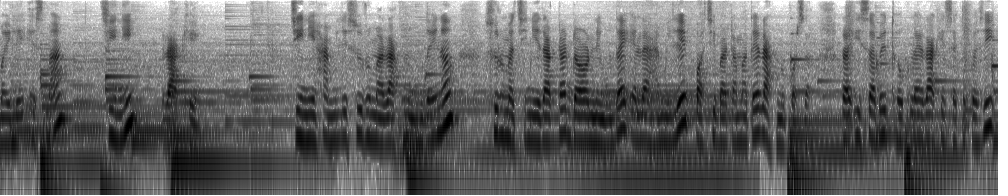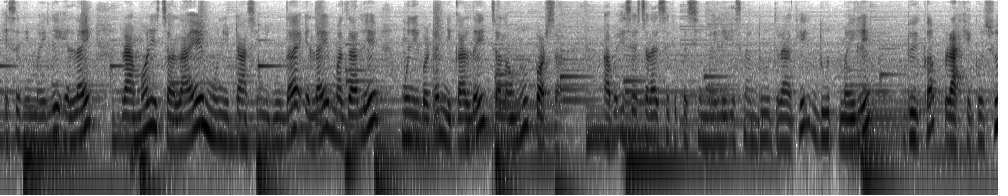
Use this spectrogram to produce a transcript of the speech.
मैले यसमा चिनी राखेँ। चिनी हामीले सुरुमा राख्नु हुँदैन। सुरुमा चिनी राख्दा डढ्ने हुँदा यसलाई हामीले पछिबाट मात्रै राख्नुपर्छ। र यी सबै थोकलाई राखिसकेपछि यसरी मैले यसलाई राम्ररी चलाएँ मुनि टाँसिने हुँदा यसलाई मजाले मुनिबाट निकाल्दै चलाउनु पर्छ अब यसरी चलाइसकेपछि मैले यसमा दुध राखेँ। दुध मैले दुई कप राखेको छु।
